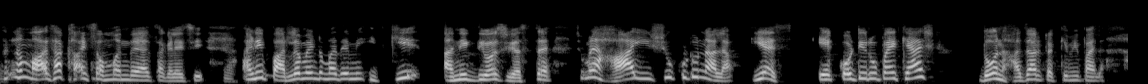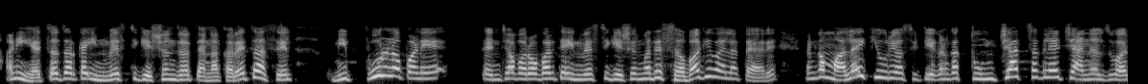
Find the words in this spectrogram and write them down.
म्हणलं माझा काय संबंध आहे या सगळ्याची आणि पार्लमेंटमध्ये मी इतकी अनेक दिवस व्यस्त आहे. त्यामुळे हा इश्यू कुठून आला? येस एक कोटी रुपये कॅश दोन हजार टक्के मी पाहिला. आणि ह्याचं जर काही इन्व्हेस्टिगेशन जर त्यांना करायचं असेल मी पूर्णपणे त्यांच्या बरोबर त्या इन्व्हेस्टिगेशनमध्ये सहभागी व्हायला तयार आहे. कारण का मलाही क्युरिओसिटी आहे. कारण का तुमच्याच सगळ्या चॅनल्सवर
